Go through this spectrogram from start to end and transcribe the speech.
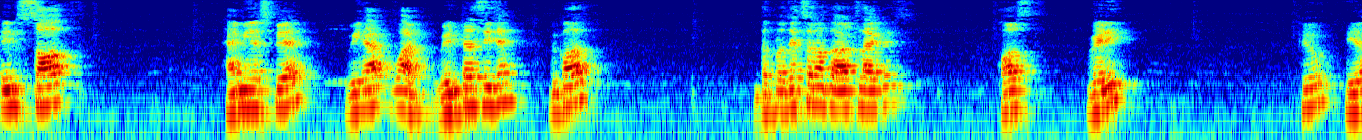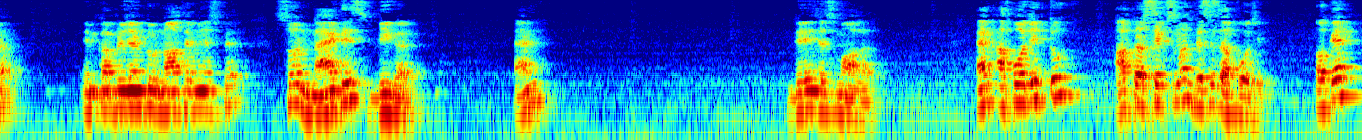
In south hemisphere we have what winter season because the projection of the earth light is falls very few here in comparison to north hemisphere. So night is bigger and day is smaller. And opposite to after six months this is opposite. Okay.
